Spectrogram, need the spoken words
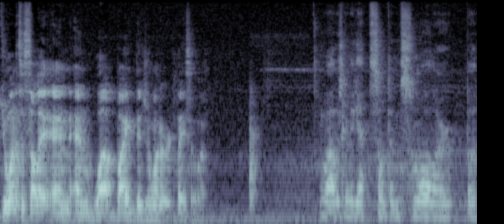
you wanted to sell it, and and what bike did you want to replace it with? Well, I was going to get something smaller, but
